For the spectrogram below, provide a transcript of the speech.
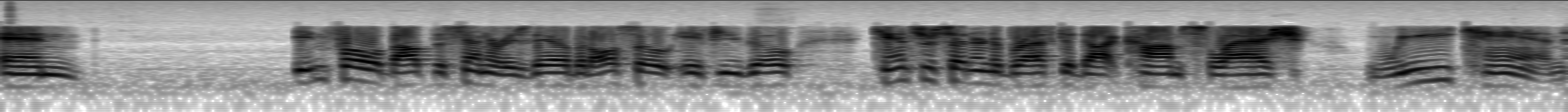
and info about the center is there. But also, if you go cancercenternebraska.com slash we can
